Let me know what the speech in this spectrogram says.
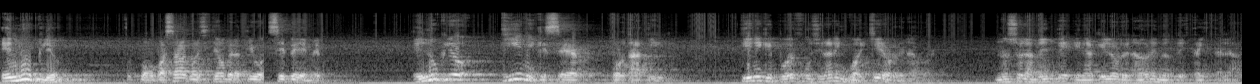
El núcleo como pasaba con el sistema operativo CPM, el núcleo tiene que ser portátil, tiene que poder funcionar en cualquier ordenador, no solamente en aquel ordenador en donde está instalado.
